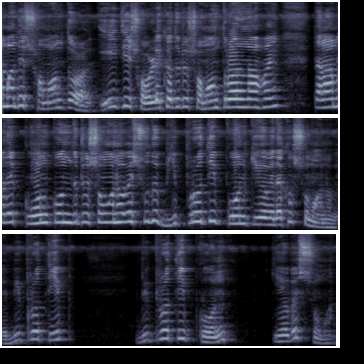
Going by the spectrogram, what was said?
আমাদের সমান্তরাল, এই যে সরলরেখা দুটো সমান্তরাল না হয়, তাহলে আমাদের কোন কোন দুটো সমান হবে? শুধু বিপ্রতীপ কোণ কী হবে দেখো, সমান হবে। বিপ্রতীপ বিপ্রতীপ কোণ কী হবে সমান?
